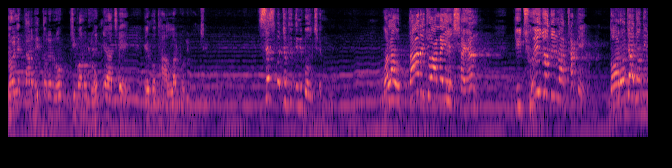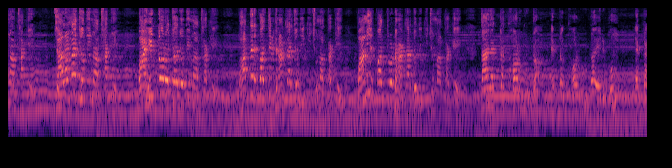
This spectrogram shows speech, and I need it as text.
নইলে তার ভিতরে রোগ জীবাণু ঢোকে আছে, এ কথা আল্লাহর নবী বলছেন। শেষ পর্যন্ত তিনি বলছেন, ওয়ালাউ তার জো আলাইহে সায়ান কিছুই যদি না থাকে, দরজা যদি না থাকে জ্বালানা যদি না থাকে, বাহির দরজা যদি না থাকে ভাতের পাত্রে ঢাকার যদি কিছু না থাকে, পানির পাত্র ঢাকার যদি কিছু না থাকে, তাহলে একটা খড়কুটা একটা খড়কুটা এরকম, একটা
